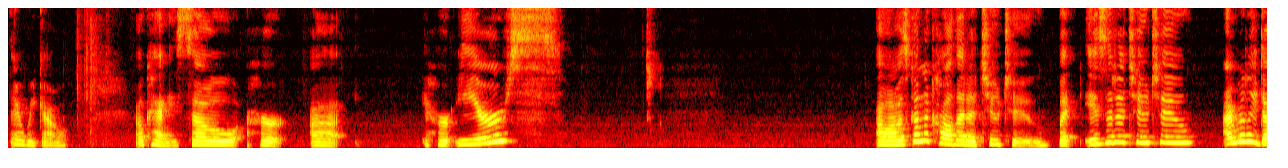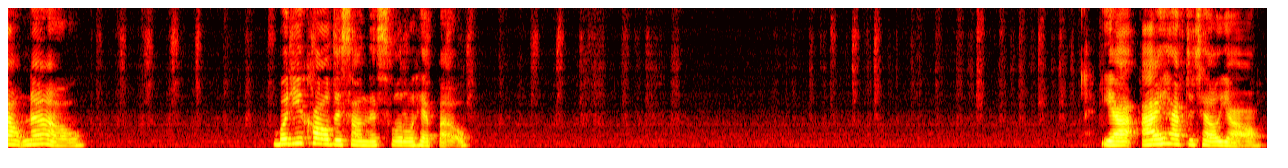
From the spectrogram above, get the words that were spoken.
There we go. Okay, so her uh, her ears. Oh, I was going to call that a tutu, but is it a tutu? I really don't know. What do you call this on this little hippo? Yeah, I have to tell y'all.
